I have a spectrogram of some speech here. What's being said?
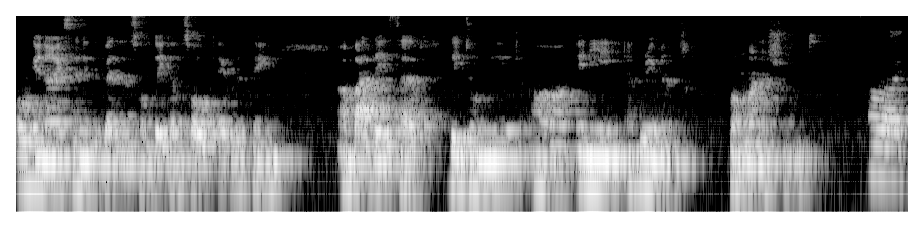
organized and independent, so they can solve everything uh, by themselves. They don't need uh, any agreement from management. All right.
